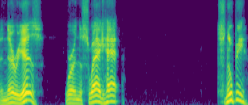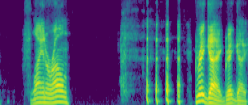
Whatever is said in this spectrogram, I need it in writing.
And there he is, wearing the swag hat. Snoopy flying around. great guy, great guy.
